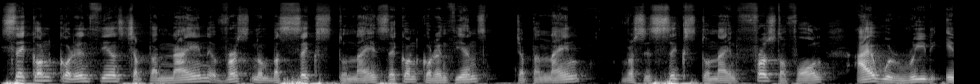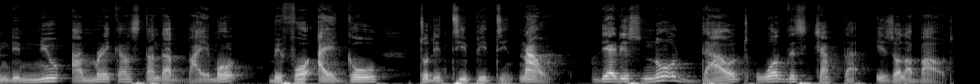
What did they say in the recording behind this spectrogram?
Second Corinthians chapter 9, verse number 6 to 9. Second Corinthians chapter 9, verses 6 to 9. First of all, I will read in the New American Standard Bible before I go to the TPT. Now, there is no doubt what this chapter is all about.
